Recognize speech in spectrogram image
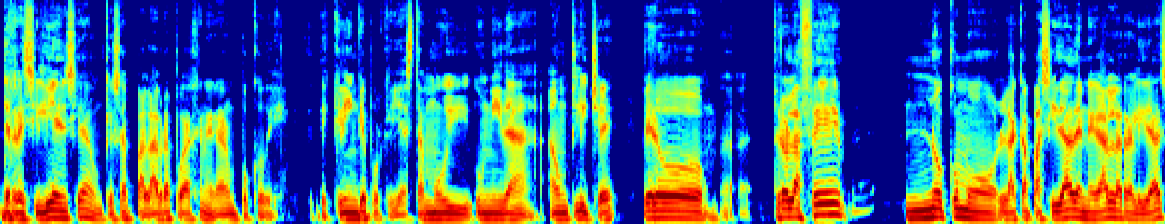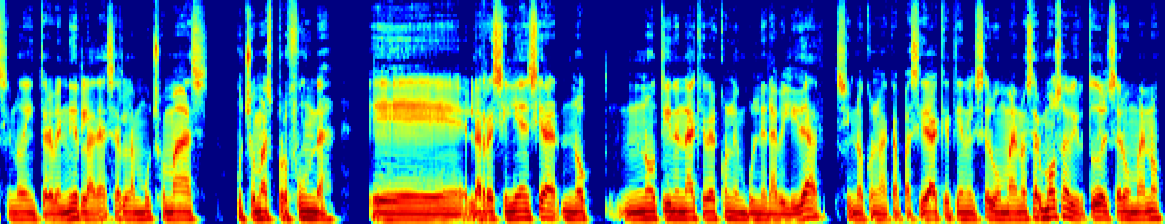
de resiliencia, aunque esa palabra pueda generar un poco de, de cringe porque ya está muy unida a un cliché, pero, pero la fe no como la capacidad de negar la realidad, sino de intervenirla, de hacerla mucho más, mucho más profunda. Eh, la resiliencia no, no tiene nada que ver con la invulnerabilidad, sino con la capacidad que tiene el ser humano, esa hermosa virtud del ser humano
